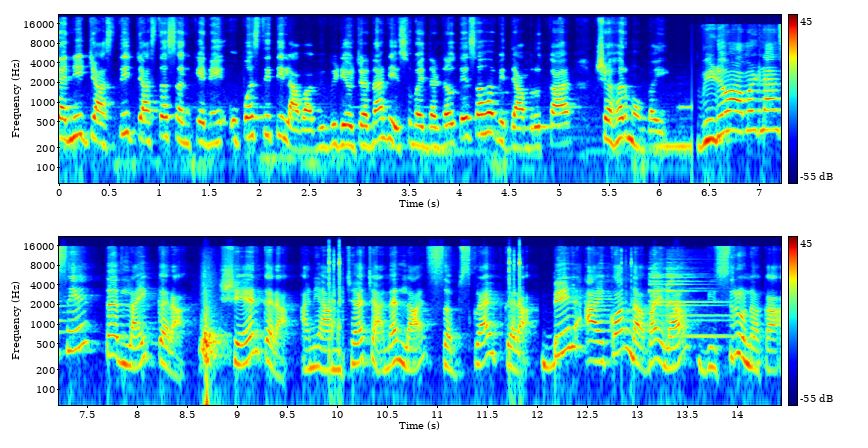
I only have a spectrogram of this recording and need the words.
त्यांनी जास्तीत जास्त संख्येने उपस्थिती लावावी. व्हिडिओ जर्नालिस्ट सुमय दंडवतेसह विद्यामृतकार शहर मुंबई. व्हिडिओ आवडला असेल तर लाईक करा शेअर करा आणि आमच्या चॅनलला सबस्क्राईब करा. बेल आयकॉन दाबायला विसरू नका.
